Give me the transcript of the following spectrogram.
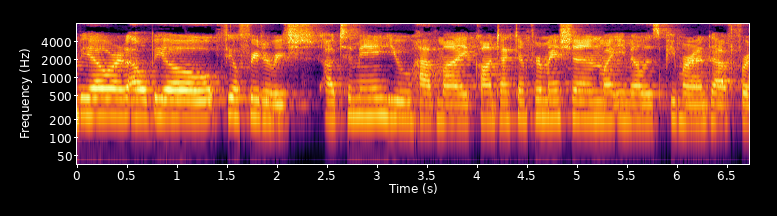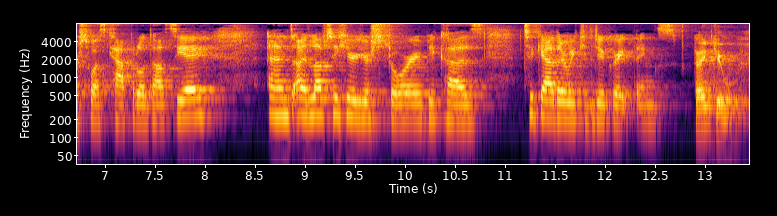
MBO or an LBO, feel free to reach out to me. You have my contact information. My email is pmiranda at firstwestcapital.ca. And I'd love to hear your story because together we can do great things. Thank you.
